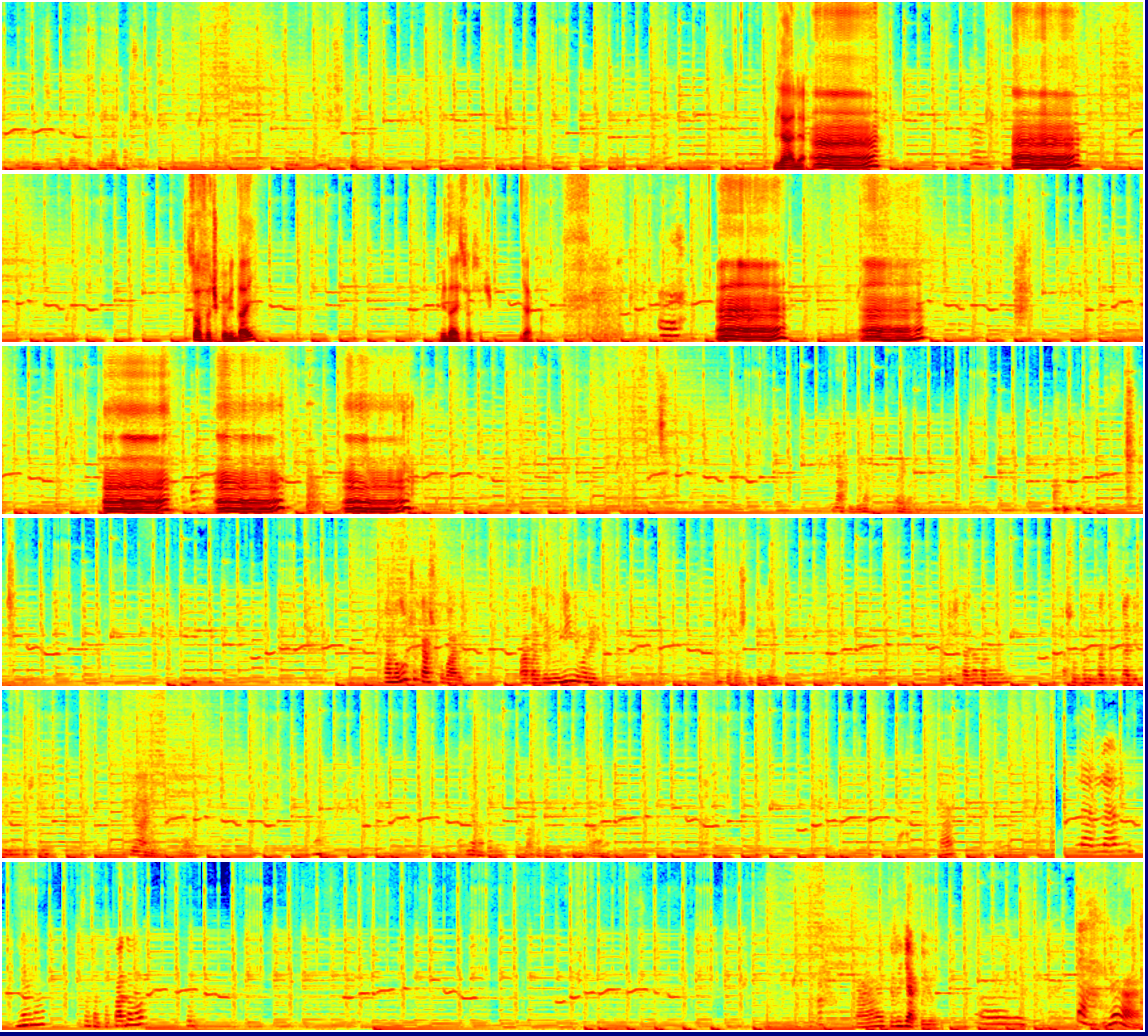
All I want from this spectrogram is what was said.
Не знаю, чи виходить, чи не накачується. Чи не накачується. Ляля. А. А. Сосочку віддай. Віддай сосочку. Дякую. А. А. А. А. А. На тобі, на, давай води. Мама лучше кашку варить. Папа вже не вміє варити. Ну, Що трошки поїли. Дівчата заморили. А щоб вони два тут медики вісточки. Піані. Єва, бери. Лапу тут неправильно. Так? Нема? Що там попадало? Ай, кажи дякую. Я. Я.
